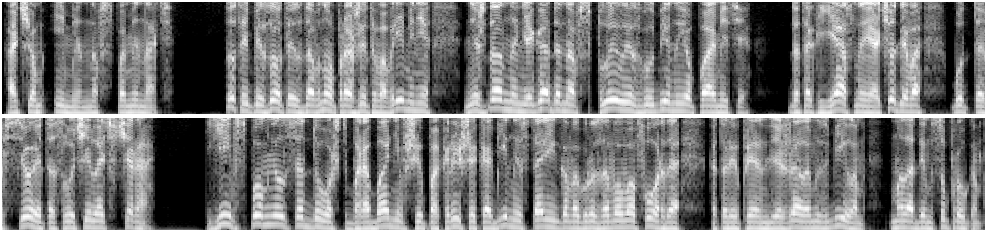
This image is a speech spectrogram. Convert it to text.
о чем именно вспоминать. Тот эпизод из давно прожитого времени нежданно-негаданно всплыл из глубин ее памяти — да так ясно и отчетливо, будто все это случилось вчера. Ей вспомнился дождь, барабанивший по крыше кабины старенького грузового Форда, который принадлежал им с Биллом, молодым супругом.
